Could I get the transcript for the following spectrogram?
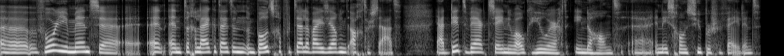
uh, voor je mensen en, en tegelijkertijd een, een, boodschap vertellen waar je zelf niet achter staat. Ja, dit werkt zenuwen ook heel erg in de hand uh, en is gewoon super vervelend.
